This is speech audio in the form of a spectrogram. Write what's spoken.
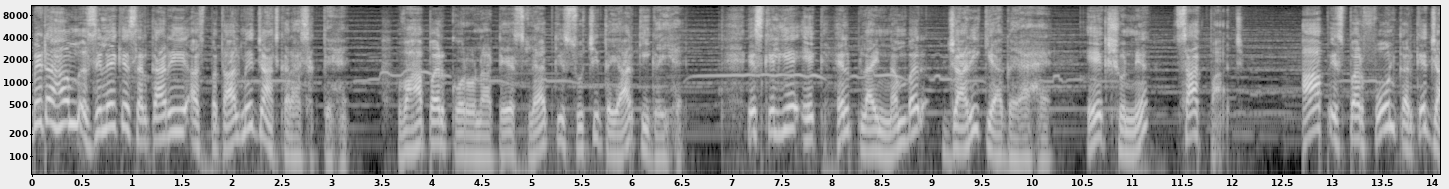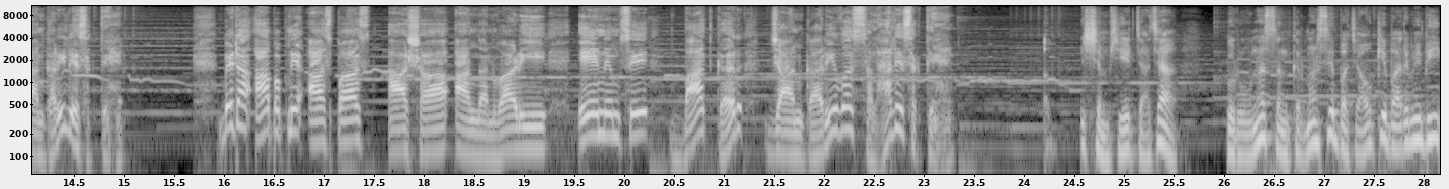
बेटा हम ज़िले के सरकारी अस्पताल में जाँच करा सकते हैं। वहाँ पर कोरोना टेस्ट लैब की सूची तैयार की गई है। इसके लिए एक हेल्पलाइन नंबर जारी किया गया है एक शून्य सात पाँच। आप इस पर फ़ोन करके जानकारी ले सकते हैं। बेटा आप अपने आसपास आशा आंगनवाड़ी एएनएम से बात कर जानकारी व सलाह ले सकते हैं। शमशेर चाचा कोरोना संक्रमण से बचाव के बारे में भी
